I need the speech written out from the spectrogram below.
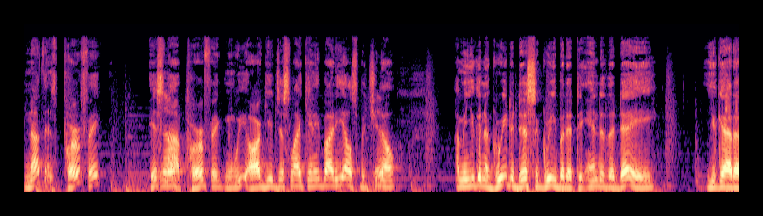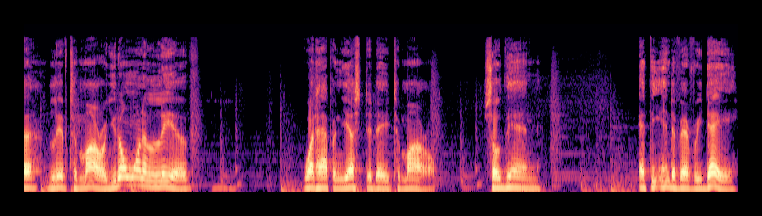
nothing's perfect. It's No. not perfect. And we argue just like anybody else. But you know, I mean, you can agree to disagree, but at the end of the day, you got to live tomorrow. You don't want to live what happened yesterday tomorrow. So then, at the end of every day,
